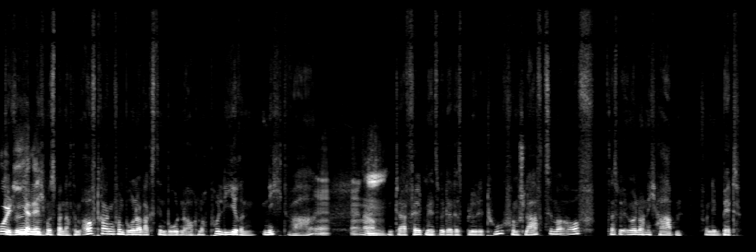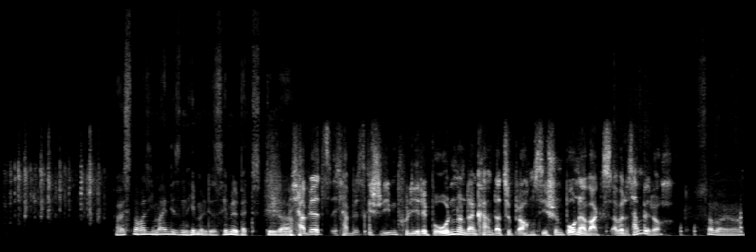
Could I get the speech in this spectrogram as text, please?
Gewöhnlich polieren. muss man nach dem Auftragen von Bonawachs den Boden auch noch polieren. Nicht wahr? Genau. Hm. Und da fällt mir jetzt wieder das blöde Tuch vom Schlafzimmer auf, das wir immer noch nicht haben. Von dem Bett. Weißt du noch, was ich meine? Diesen Himmel, dieses Himmelbett-Ding da. Ich habe jetzt, ich habe jetzt geschrieben, poliere Boden und dann kam, dazu brauchen Sie schon Bonawachs, aber das haben wir doch. Das haben wir, ja.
